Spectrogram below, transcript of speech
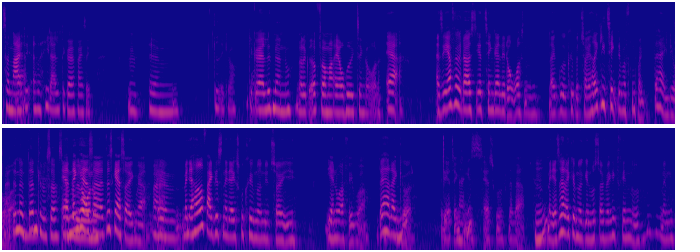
Så nej, Ja. det, altså helt ærligt, det gør jeg faktisk ikke. Mm. Øhm, gider jeg gjorde. Det Ja. gør jeg lidt mere nu, når det er gået op for mig, at jeg overhovedet ikke tænker over det. Ja. Altså, jeg føler også, jeg tænker lidt over, sådan, når jeg går ud og køber tøj. Jeg havde ikke lige tænkt det med faktisk. Det har jeg ikke lige over. Nej, den, er, den kan du så ja, den kan jeg nu. så, det skal jeg så ikke mere. Nej. Øhm, men jeg havde faktisk sådan, at jeg ikke skulle købe noget nyt tøj i januar og februar. Det har jeg heller ikke Mm. gjort. Fordi jeg tænkte, Nice. sådan, at jeg skulle lade være. Mm. Men jeg har så heller ikke købt noget genbrugstøj, for jeg kan ikke finde noget. Men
